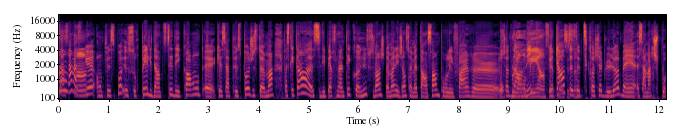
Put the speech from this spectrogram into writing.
ça non, sert à hein. ce qu'on puisse pas usurper l'identité des comptes, euh, que ça puisse pas justement, parce que quand euh, c'est des personnalités connues, souvent justement les gens se mettent ensemble pour les faire euh, Pour plomber, en fait, Et quand ouais, c'est ce ça. petit crochet bleu là, ben ça marche pas.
